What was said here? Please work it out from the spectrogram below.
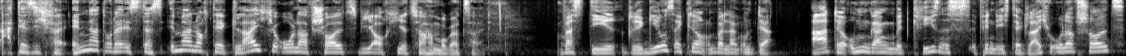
Hat er sich verändert oder ist das immer noch der gleiche Olaf Scholz wie auch hier zur Hamburger Zeit? Was die Regierungserklärung anbelangt und der Art der Umgang mit Krisen ist, finde ich, der gleiche Olaf Scholz.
